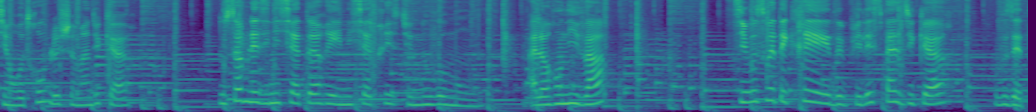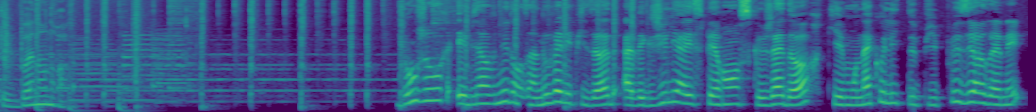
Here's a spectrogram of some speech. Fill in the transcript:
si on retrouve le chemin du cœur. Nous sommes les initiateurs et initiatrices du nouveau monde. Alors on y va Si vous souhaitez créer depuis l'espace du cœur, vous êtes au bon endroit. Bonjour et bienvenue dans un nouvel épisode avec Julia Espérance que j'adore, qui est mon acolyte depuis plusieurs années.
